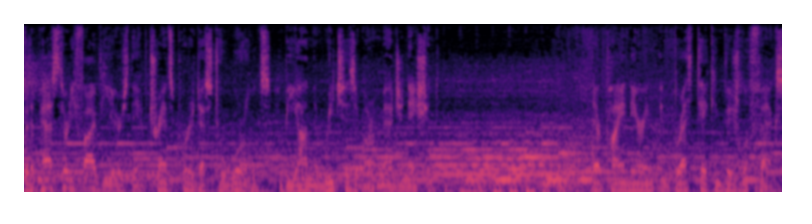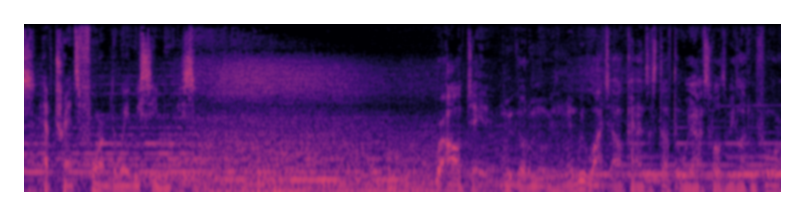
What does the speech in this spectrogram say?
For the past 35 years, they have transported us to worlds beyond the reaches of our imagination. Their pioneering and breathtaking visual effects have transformed the way we see movies. We're all jaded when we go to movies. I mean, we watch all kinds of stuff that we aren't supposed to be looking for.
